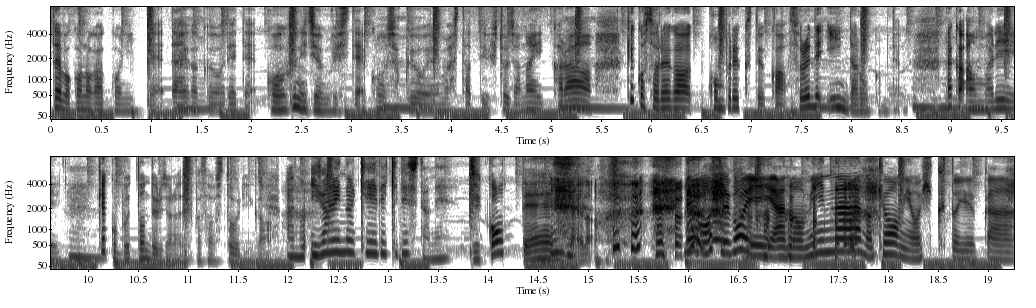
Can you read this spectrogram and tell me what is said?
例えばこの学校に行って大学を出てこういうふうに準備してこの職業をやりましたっていう人じゃないから、うん結構それがコンプレックスというかそれでいいんだろうかみたいな。だからあんまりうん結構ぶっ飛んでるじゃないですかそのストーリーが。あの意外な経歴でしたね。事故ってみたいな。でもすごいあのみんなの興味を引くというか、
